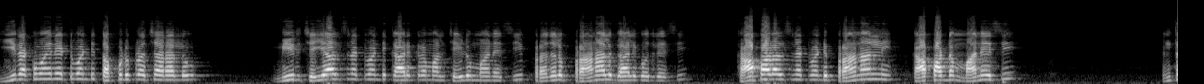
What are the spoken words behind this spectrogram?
ఈ రకమైనటువంటి తప్పుడు ప్రచారాలు మీరు చేయాల్సినటువంటి కార్యక్రమాలు చేయడం మానేసి ప్రజలు ప్రాణాలు గాలికి వదిలేసి కాపాడాల్సినటువంటి ప్రాణాల్ని కాపాడడం మానేసి ఇంత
